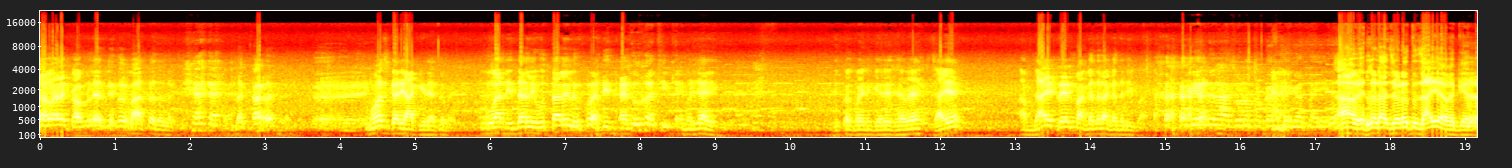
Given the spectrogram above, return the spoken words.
અમારે કમલેશની તો વાત મોજ આવી દીપકભાઈ ની ઘેરે છે હવે જાય આમ જાય ટ્રેનમાં ગદડા ગદડીમાં હા વેલડા જોડો તો જાય હવે ઘેરે.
